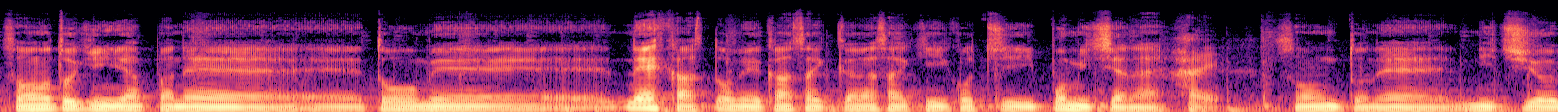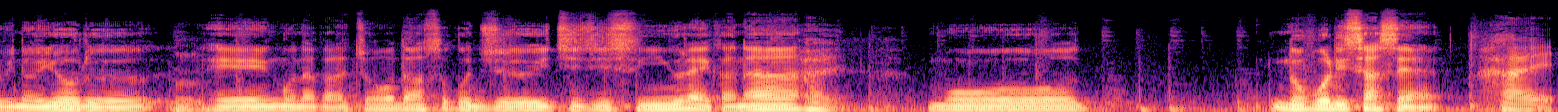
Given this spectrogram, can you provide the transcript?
その時にやっぱねえー東名ねか東名川崎から先こっち一本道じゃない。い、はい、そんとね日曜日の夜閉園後だからちょうどあそこ11時過ぎぐらいかな、はい。もう上り車線。はい、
